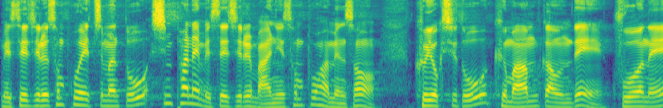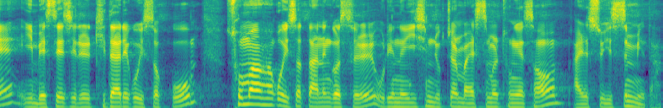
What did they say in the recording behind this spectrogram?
메시지를 선포했지만 또 심판의 메시지를 많이 선포하면서 그 역시도 그 마음 가운데 구원의 이 메시지를 기다리고 있었고 소망하고 있었다는 것을 우리는 26절 말씀을 통해서 알 수 있습니다.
